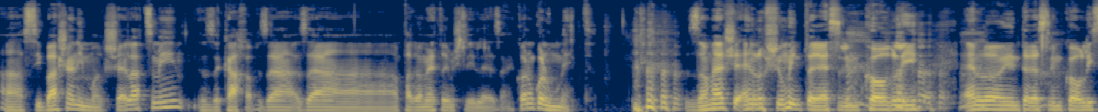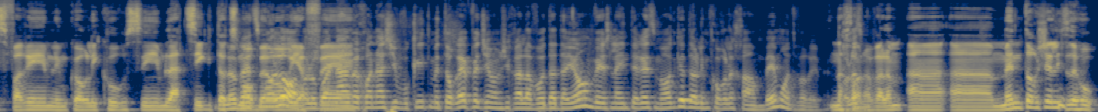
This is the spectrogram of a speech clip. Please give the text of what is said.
הסיבה שאני מרשה לעצמי זה ככה וזה הפרמטרים שלי לזה קודם כל הוא מת. זה אומר שאין לו שום אינטרס למכור לי, אין לו אינטרס למכור לי ספרים, למכור לי קורסים, להציג את לא עצמו באור לא, יפה. אבל הוא בנה מכונה שיווקית מטורפת שממשיכה לעבוד עד היום, ויש לה אינטרס מאוד גדול למכור לך הרבה מאוד דברים. נכון, אבל המנטור שלי זה הוא.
